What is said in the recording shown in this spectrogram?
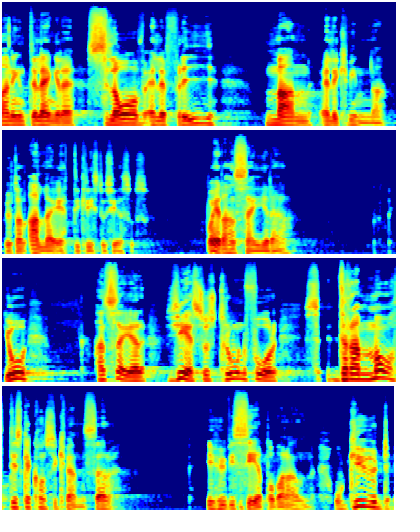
Man är inte längre slav eller fri, man eller kvinna, utan alla är ett i Kristus Jesus. Vad är det han säger där? Jo, han säger Jesus tron får dramatiska konsekvenser i hur vi ser på varann. Och Gud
